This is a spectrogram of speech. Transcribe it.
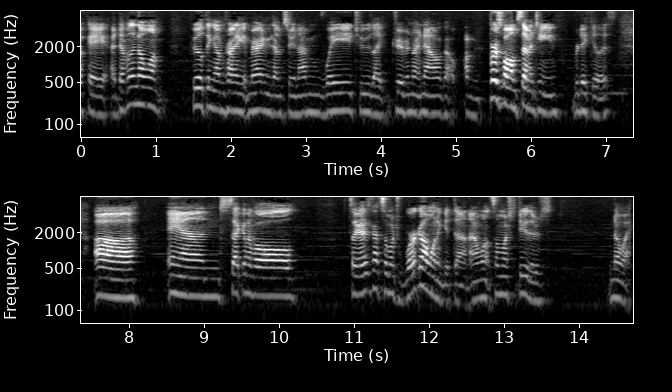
okay, I definitely don't want people think I'm trying to get married anytime soon. I'm way too like driven right now. I got, I'm, first of all, I'm 17, ridiculous. Uh, and second of all, it's like I just got so much work I want to get done. I want so much to do. There's no way,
